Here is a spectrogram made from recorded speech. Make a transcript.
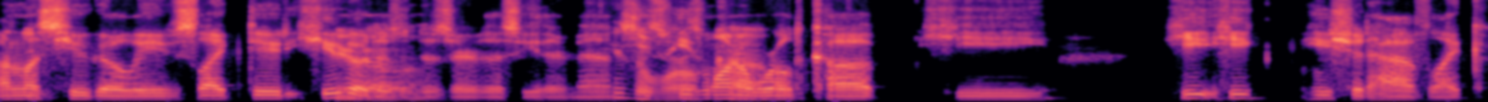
Unless Hugo leaves. Like, dude, Hugo, doesn't deserve this either, man. he's he's World won a World Cup. He he he he should have like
